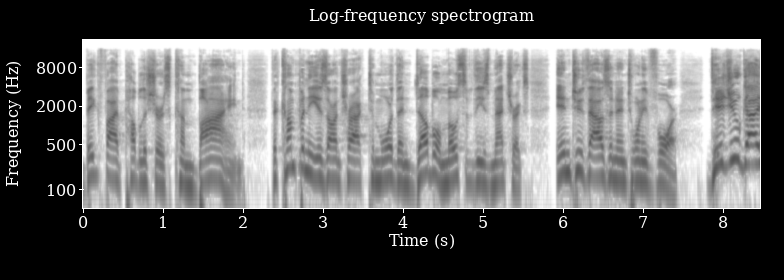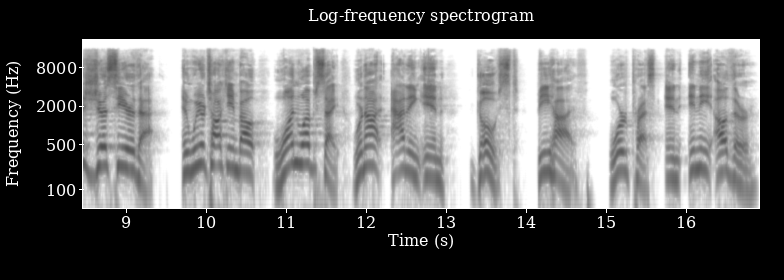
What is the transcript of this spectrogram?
big five publishers combined. The company is on track to more than double most of these metrics in 2024. Did you guys just hear that? And we are talking about one website. We're not adding in Ghost, beehiiv, WordPress, and any other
